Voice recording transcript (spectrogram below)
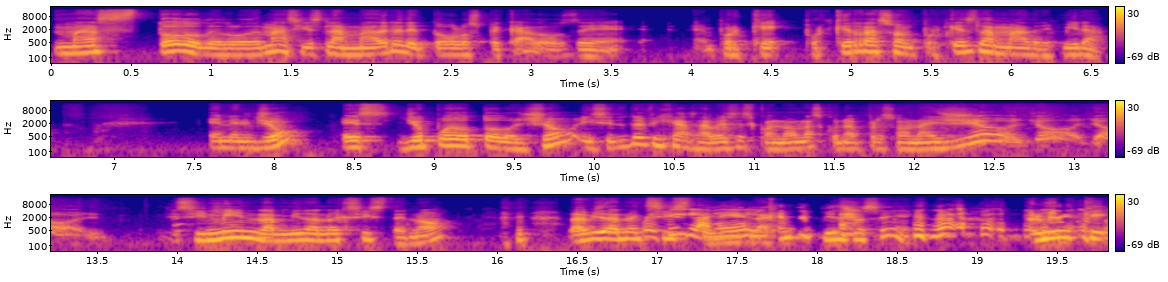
más todo de lo demás y es la madre de todos los pecados. De, eh, ¿por, qué? ¿Por qué razón? Porque es la madre. Mira, en el yo es yo puedo todo yo y si tú te fijas a veces cuando hablas con una persona es yo, yo, yo. Sin mí la vida no existe, ¿no? La vida no pues existe y la gente piensa así. Pero mira que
